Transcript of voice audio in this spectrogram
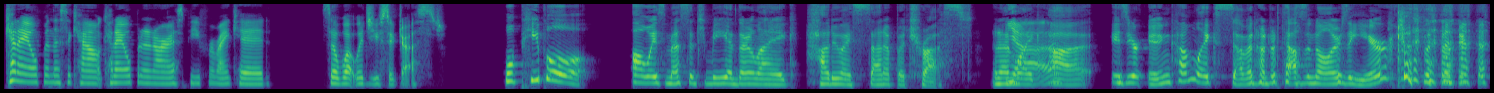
can I open this account? Can I open an RSP for my kid? So, what would you suggest? Well, people always message me and they're like, How do I set up a trust? And I'm like, uh, is your income like seven hundred thousand dollars a year? Like,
